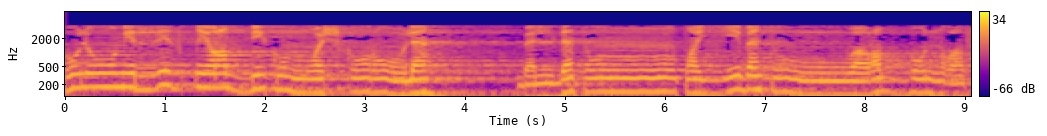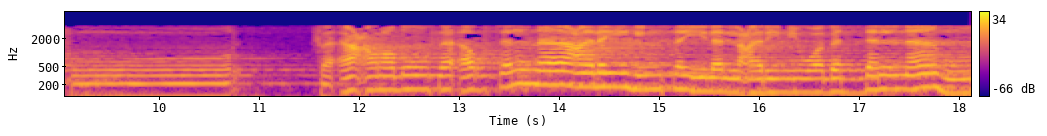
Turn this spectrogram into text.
كلوا من رزق ربكم واشكروا له. بلدة طيبة ورب غفور. فأعرضوا فأرسلنا عليهم سيل العرم وبدلناهم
